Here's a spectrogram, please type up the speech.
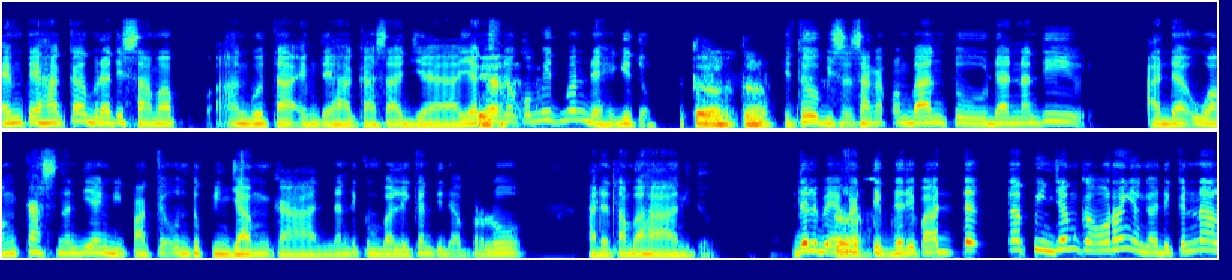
MTHK berarti sama anggota MTHK saja. Yang Ya. sudah komitmen deh gitu. Betul, betul. Itu bisa sangat membantu dan nanti ada uang kas nanti yang dipakai untuk pinjamkan. Nanti kembalikan tidak perlu ada tambahan gitu. Itu lebih efektif daripada pinjam ke orang yang nggak dikenal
